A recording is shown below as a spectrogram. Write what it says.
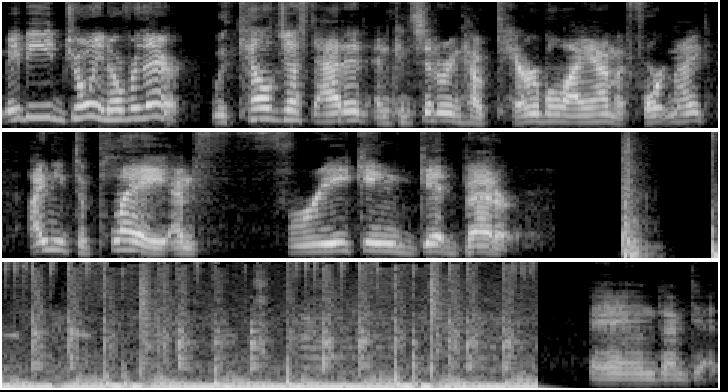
maybe join over there. With Kel just added, and considering how terrible I am at Fortnite, I need to play and freaking get better. And I'm dead.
